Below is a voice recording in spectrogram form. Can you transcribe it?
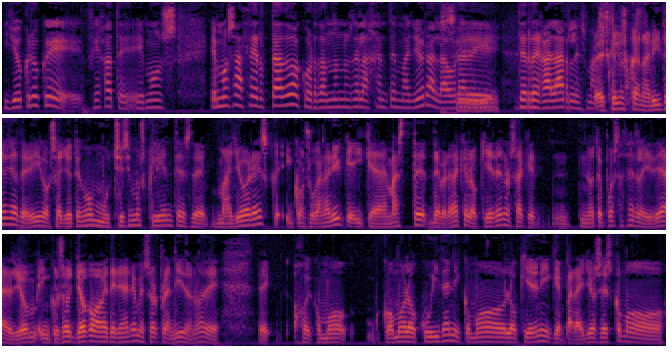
Y yo creo que, fíjate, hemos, hemos acertado acordándonos de la gente mayor a la hora de, regalarles más. Es que los canaritos, ya te digo, o sea, yo tengo muchísimos clientes de mayores y con su canario y que, además de verdad que lo quieren, o sea, que no te puedes hacer la idea. Yo, incluso yo como veterinario me he sorprendido, ¿no? De, de joder, cómo, cómo lo cuidan y cómo lo quieren y que para ellos es como,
